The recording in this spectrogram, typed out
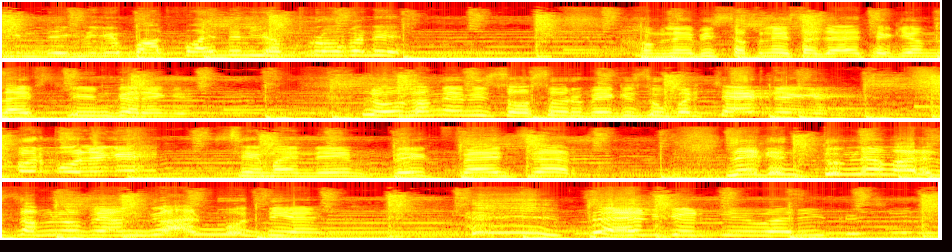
टीम देखने के बाद फाइनली हम प्रो बने। हमने भी सपने सजाए थे कि हम लाइव स्ट्रीम करेंगे। लोग हमें भी सौ सौ रुपए की सुपर चैट देंगे और बोलेंगे say my name big fan sir लेकिन तुमने हमारे सपनों पे अंगार मूत दिया फ़ैन करती हमारी खुशी।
